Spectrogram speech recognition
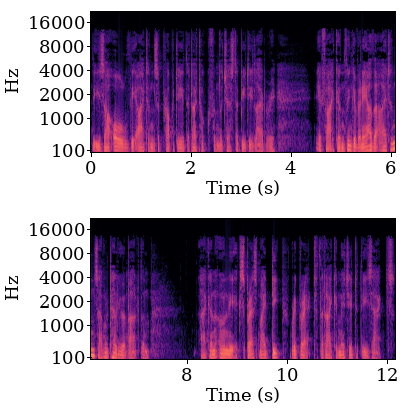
these are all the items of property that I took from the Chester Beatty Library. If I can think of any other items, I will tell you about them. I can only express my deep regret that I committed these acts.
